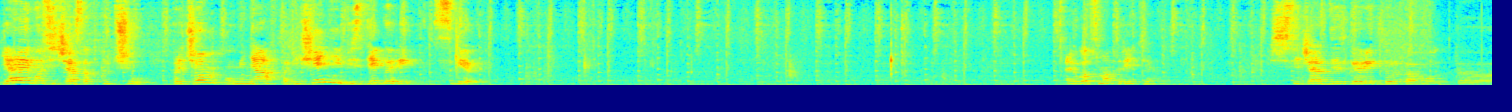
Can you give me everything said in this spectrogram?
я его сейчас отключу. Причем у меня в помещении везде горит свет. И вот смотрите, сейчас здесь горит только вот э,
